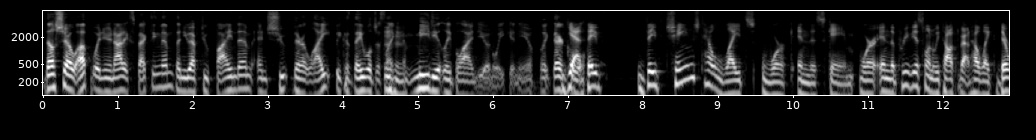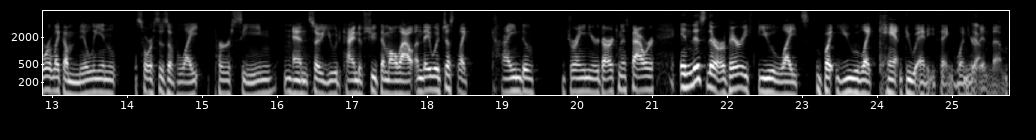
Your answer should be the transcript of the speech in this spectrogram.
they'll show up when you're not expecting them, then you have to find them and shoot their light because they will just like mm-hmm. immediately blind you and weaken you. Like they're cool. Yeah, they've they've changed how lights work in this game. Where in the previous one we talked about how like there were like a million sources of light per scene, Mm-hmm. and so you would kind of shoot them all out, and they would just like kind of drain your darkness power. In this, there are very few lights, but you like can't do anything when you're Yeah. in them.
